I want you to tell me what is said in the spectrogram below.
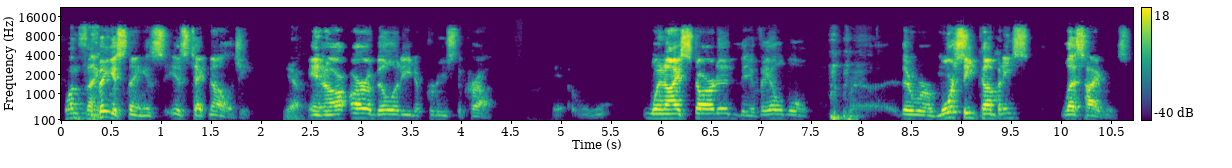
One thing. The biggest thing is is technology. Yeah. And our, our ability to produce the crop. When I started, the available uh, there were more seed companies, less hybrids.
